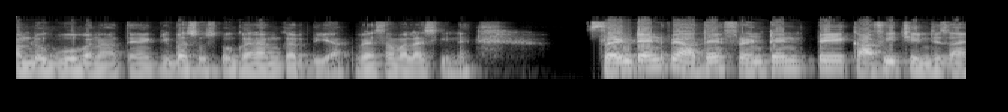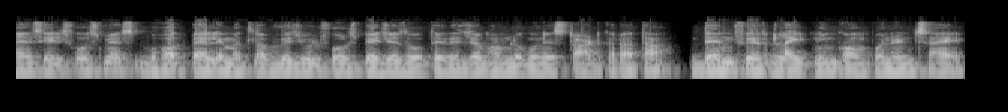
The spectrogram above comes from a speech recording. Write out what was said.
हम लोग वो बनाते हैं कि बस उसको गर्म कर दिया, वैसा वाला सीन है। फ्रंट एंड पे आते हैं फ्रंट एंड पे काफ़ी चेंजेस आए हैं सेल्स फोर्स में। बहुत पहले मतलब विजुअल फोर्स पेजेस होते थे जब हम लोगों ने स्टार्ट करा था। देन फिर लाइटनिंग कॉम्पोनेंट्स आए।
